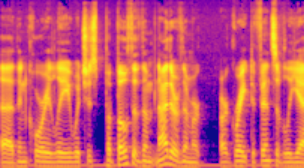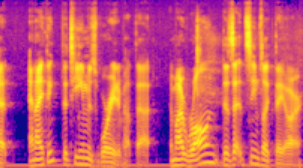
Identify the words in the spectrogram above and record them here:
uh, than Korey Lee, which is, but both of them, neither of them are are great defensively yet, and I think the team is worried about that. Am I wrong? Does that seems like they are?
